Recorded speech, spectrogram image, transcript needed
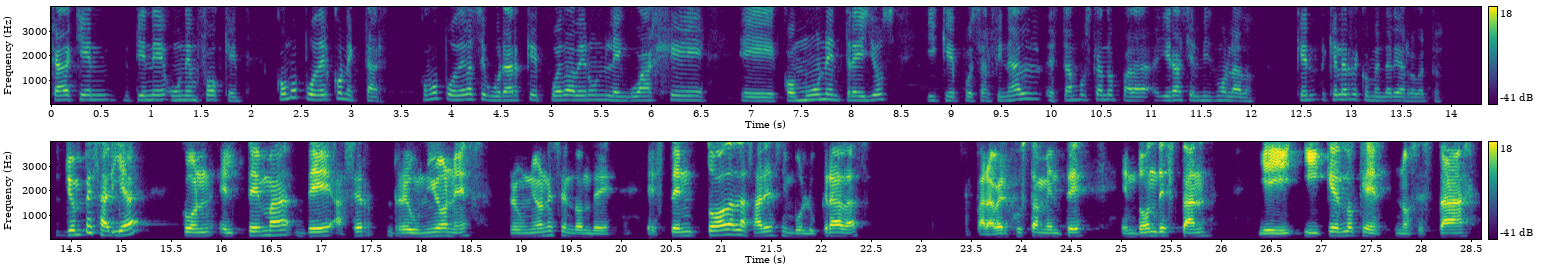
cada quien tiene un enfoque. ¿Cómo poder conectar? ¿Cómo poder asegurar que pueda haber un lenguaje común entre ellos y que pues al final están buscando para ir hacia el mismo lado. ¿Qué, qué le recomendaría, Roberto? Yo empezaría con el tema de hacer reuniones, reuniones en donde estén todas las áreas involucradas para ver justamente en dónde están y, y qué es lo que nos está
